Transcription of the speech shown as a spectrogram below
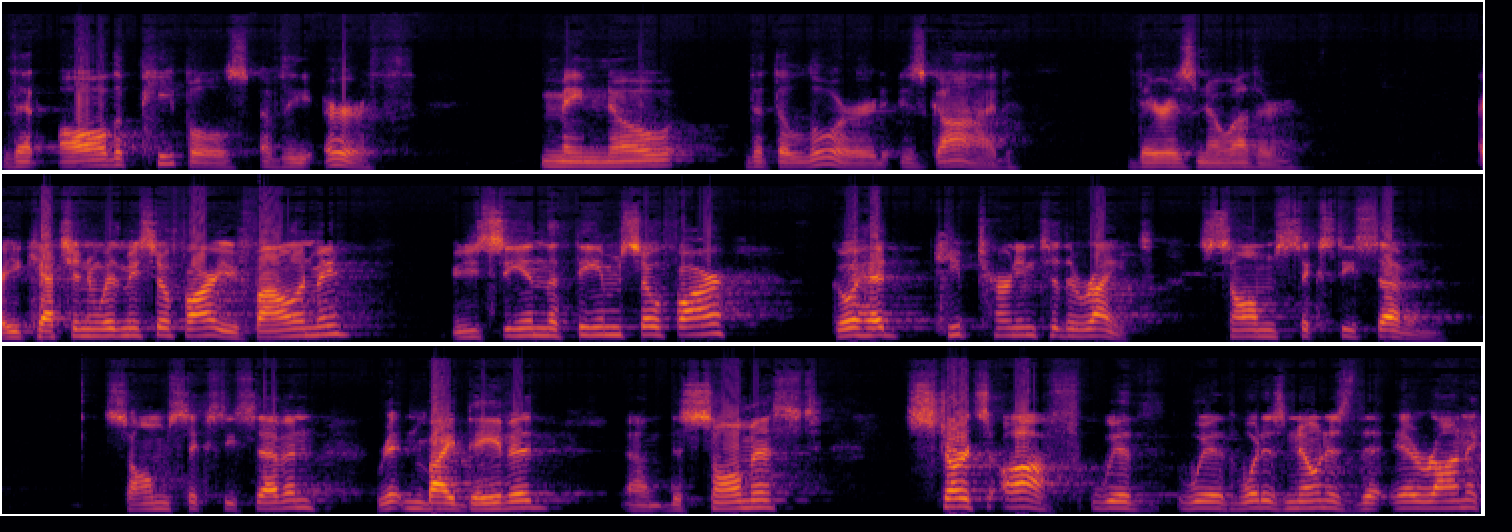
that all the peoples of the earth may know that the Lord is God, there is no other. Are you catching with me so far? Are you following me? Are you seeing the theme so far? Go ahead, keep turning to the right. Psalm 67. Psalm 67, written by David, um, the psalmist, starts off with, with what is known as the Aaronic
